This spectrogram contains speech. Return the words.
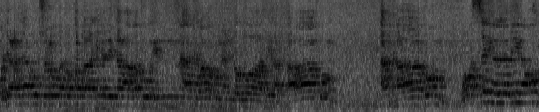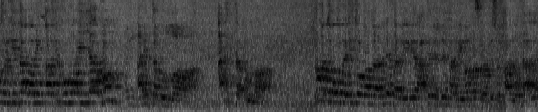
وجعلناكم شعوبا وقبائل لتعارفوا إن أكرمكم عند الله أتقاكم أتقاكم ووصينا الذين أوتوا الكتاب من قبلكم وإياكم أن اتقوا الله أن اتقوا الله ثم توقف كتاب الله اللفر لي رعتنا اللفر لي من بصر ربي سبحانه وتعالى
